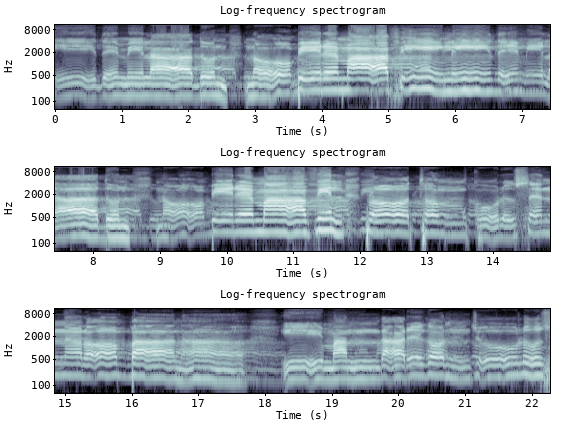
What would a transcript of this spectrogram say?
ঈদ মিলাদুন নবীর মাহফিল ঈদ মিলাদুন নবীর মাহফিল। প্রথম করছেন রব্বানা। ইমানদার গঞ্জুলুস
